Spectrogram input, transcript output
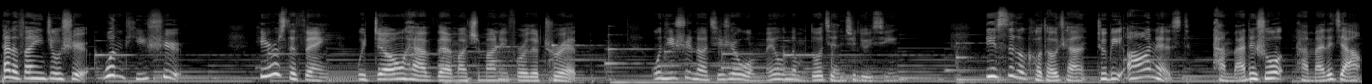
它的翻译就是问题是。Here's the thing. We don't have that much money for the trip. 问题是呢，其实我们没有那么多钱去旅行。第四个口头禅，To be honest. 坦白的说，坦白的讲。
